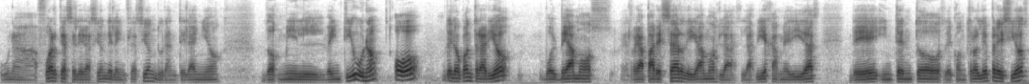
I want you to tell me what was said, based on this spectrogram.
una fuerte aceleración de la inflación durante el año 2021 o de lo contrario volveamos a reaparecer digamos las, las viejas medidas de intentos de control de precios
